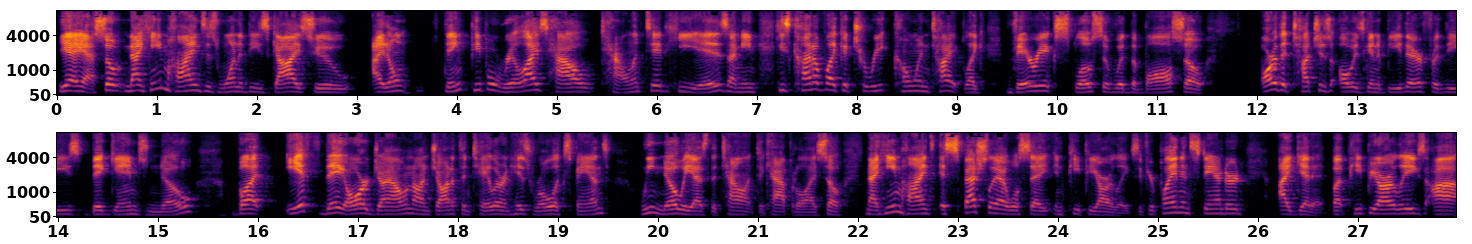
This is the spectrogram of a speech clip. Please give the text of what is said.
yeah, yeah. So Nyheim Hines is one of these guys who I don't think people realize how talented he is. I mean, he's kind of like a Tarik Cohen type, like very explosive with the ball. So, are the touches always going to be there for these big games? No. But if they are down on Jonathan Taylor and his role expands, we know he has the talent to capitalize. So, Nyheim Hines, especially, I will say, in PPR leagues. If you're playing in standard, I get it. But PPR leagues, uh,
